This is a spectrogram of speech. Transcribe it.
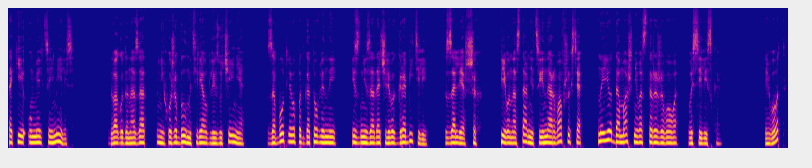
такие умельцы имелись. Два года назад у них уже был материал для изучения, заботливо подготовленный из незадачливых грабителей, залезших к его наставнице и нарвавшихся на ее домашнего сторожевого Василиска. И вот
